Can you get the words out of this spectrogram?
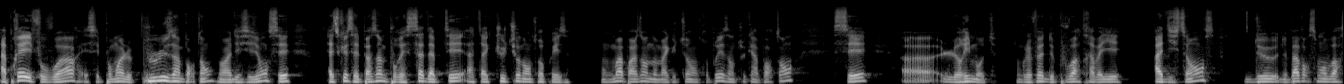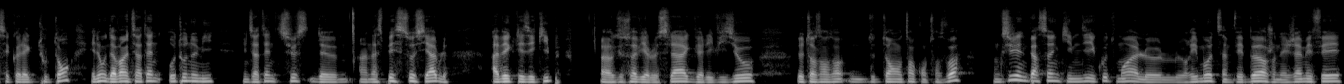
Après, il faut voir, et c'est pour moi le plus important dans la décision, c'est est-ce que cette personne pourrait s'adapter à ta culture d'entreprise? Donc moi, par exemple, dans ma culture d'entreprise, un truc important, c'est euh, le remote. Donc le fait de pouvoir travailler à distance, de ne pas forcément voir ses collègues tout le temps, et donc d'avoir une certaine autonomie, une certaine un aspect sociable avec les équipes, euh, que ce soit via le Slack, via les visios, de temps en temps, de temps, en temps quand on se voit. Donc si j'ai une personne qui me dit, écoute, moi, le, remote, ça me fait peur, j'en ai jamais fait,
